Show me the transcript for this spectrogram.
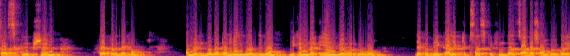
সাবস্ক্রিপশন তারপরে দেখো, আমরা কি করব? একটা লিঙ্ক ওয়ার্ড দিব। এখানে আমরা এন্ড ব্যবহার করব। দেখো দে কালেক্টেড সাবস্ক্রিপশন তারা চাঁদা সংগ্রহ করে।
